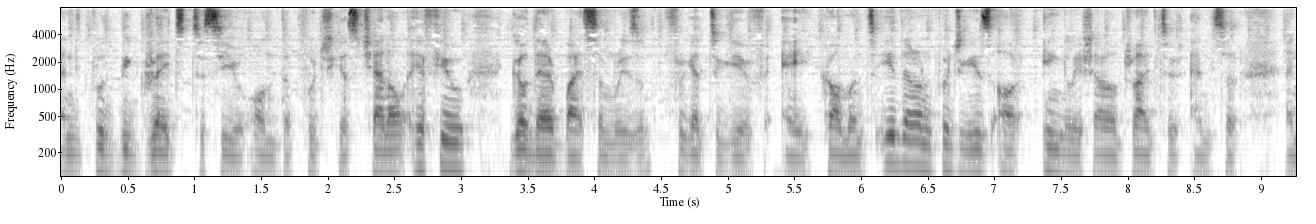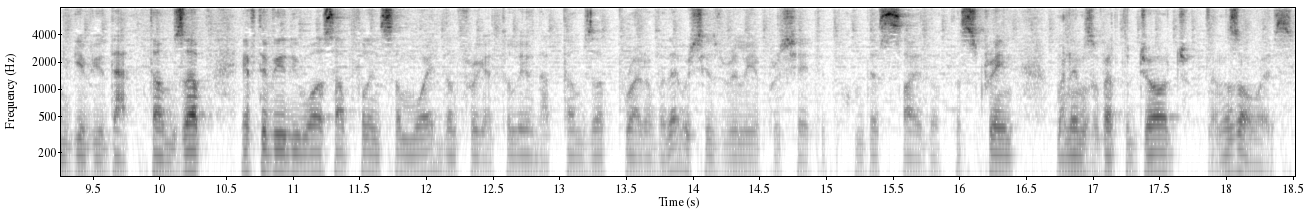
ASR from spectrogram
and it would be great to see you on the Portuguese channel. If you go there by some reason, forget to give a comment either on Portuguese or English. I will try to answer and give you that thumbs up. If the video was helpful in some way, don't forget to leave that thumbs up right over there, which is really appreciated on this side of the screen. My name is Roberto Jorge, and as always,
